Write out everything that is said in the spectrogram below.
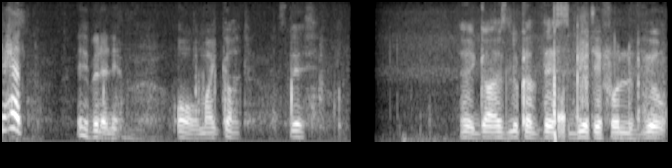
شحط اهبل عليهم my god, what's this? Hey guys, look at this beautiful view.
